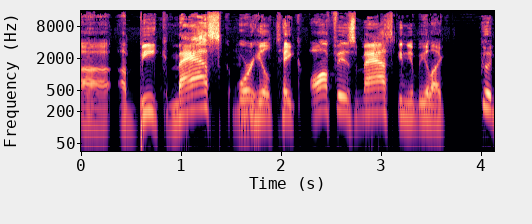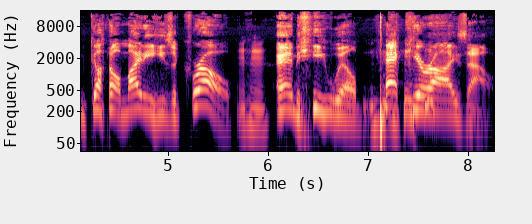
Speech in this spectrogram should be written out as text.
uh, a beak mask or he'll take off his mask, and you'll be like, "Good God Almighty, he's a crow," and he will peck your eyes out.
